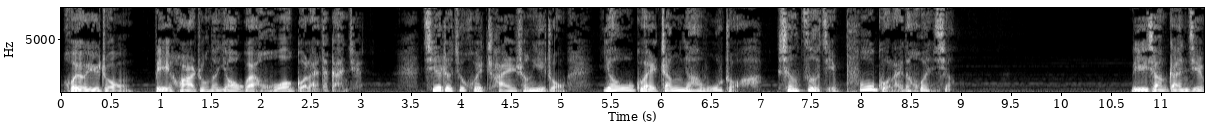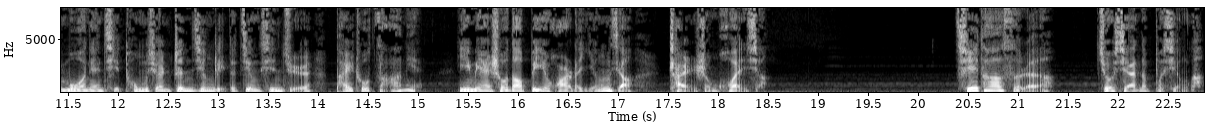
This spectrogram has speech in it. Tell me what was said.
会有一种壁画中的妖怪活过来的感觉，接着就会产生一种妖怪张牙舞爪向自己扑过来的幻象。李想赶紧默念起《通玄真经》里的静心诀，排除杂念，以免受到壁画的影响产生幻想。其他四人啊，就显得不行了。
